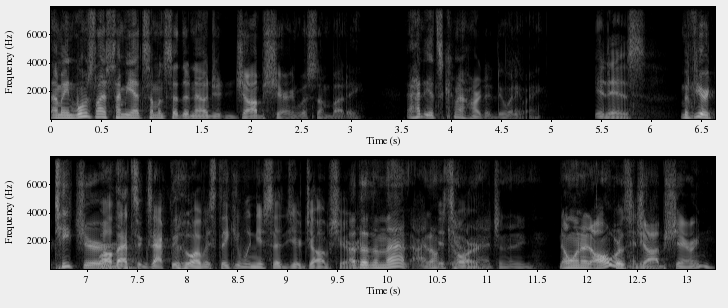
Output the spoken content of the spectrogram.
I mean, when was the last time you had someone said they're now job sharing with somebody? It's kind of hard to do anyway. It is. If you're a teacher, Well, that's exactly who I was thinking when you said your job sharing. other than that, I don't. It's hard. Imagine any. No one at all was Anyway. job sharing.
